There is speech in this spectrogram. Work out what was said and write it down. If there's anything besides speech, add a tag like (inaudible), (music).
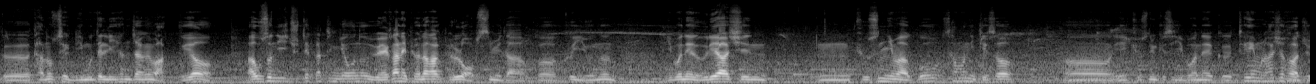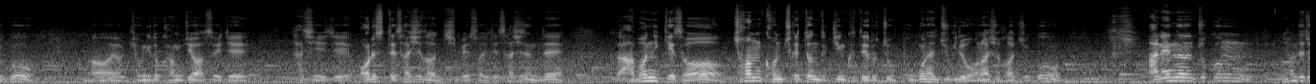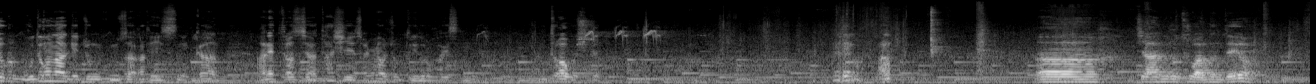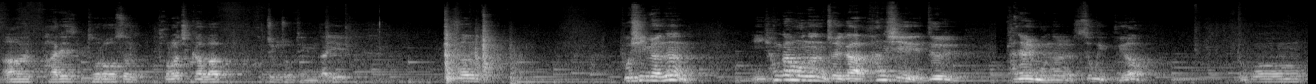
그 단독주택 리모델링 현장에 왔고요. 아, 우선 이 주택 같은 경우는 외관의 변화가 별로 없습니다. 그, 그 이유는 이번에 의뢰하신 음, 교수님하고 사모님께서 어, 이 교수님께서 이번에 그 퇴임을 하셔가지고 어, 경기도 광주에 와서 이제 다시 이제 어렸을 때 사시던 집에서 이제 사시는데 그 아버님께서 처음 건축했던 느낌 그대로 좀 복원해 주기를 원하셔가지고 안에는 조금 현대적으로 모던하게 좀 공사가 돼 있으니까 안에 들어서 제가 다시 설명을 좀 드리도록 하겠습니다. 한번 들어가 보시죠. 어, 이제 안으로 들어왔는데요. 아, 발이 더러워서 더러질까봐 걱정이 좀 됩니다. 이 우선 보시면은 이 현관문은 저희가 항시 늘 단열문을 쓰고 있고요. 그리고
